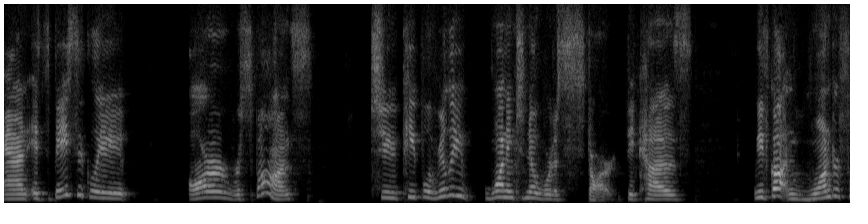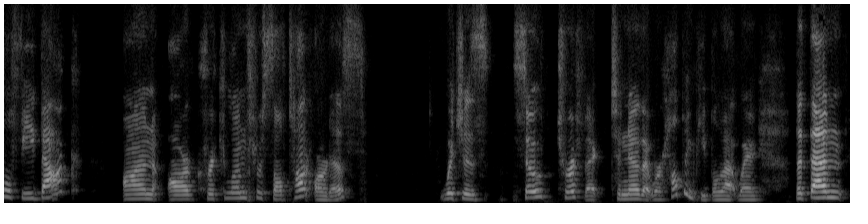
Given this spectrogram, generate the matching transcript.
and it's basically our response to people really wanting to know where to start because we've gotten wonderful feedback on our curriculums for self taught artists, which is so terrific to know that we're helping people that way. But then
